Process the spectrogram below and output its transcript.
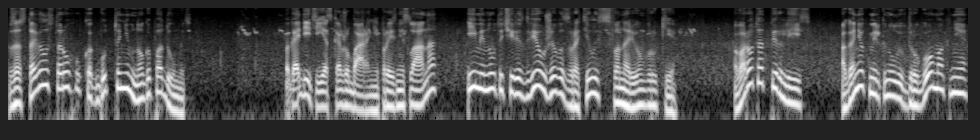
заставило старуху как будто немного подумать. «Погодите, я скажу барыне», — произнесла она, и минуты через две уже возвратилась с фонарем в руке. Ворота отперлись, огонек мелькнул и в другом окне,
